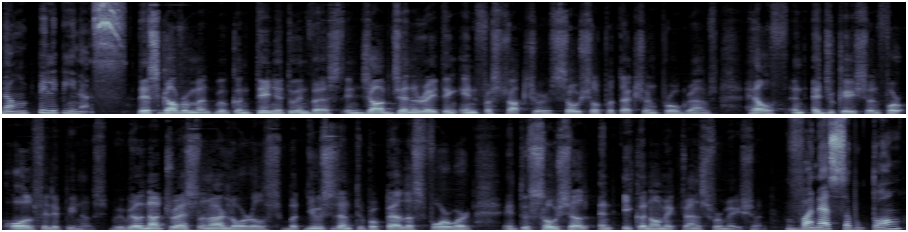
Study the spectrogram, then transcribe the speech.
ng Pilipinas. This government will continue to invest in job-generating infrastructure, social protection programs, health, and education for all Filipinos. We will not rest on our laurels, but use them to propel us forward into social and economic transformation. Vanessa Bugtong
